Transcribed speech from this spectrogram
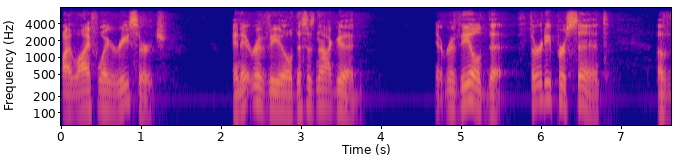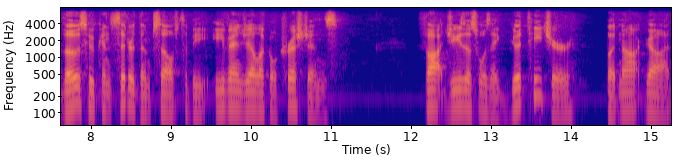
by Lifeway Research and it revealed this is not good. It revealed that 30% of those who considered themselves to be evangelical Christians thought Jesus was a good teacher, but not God.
